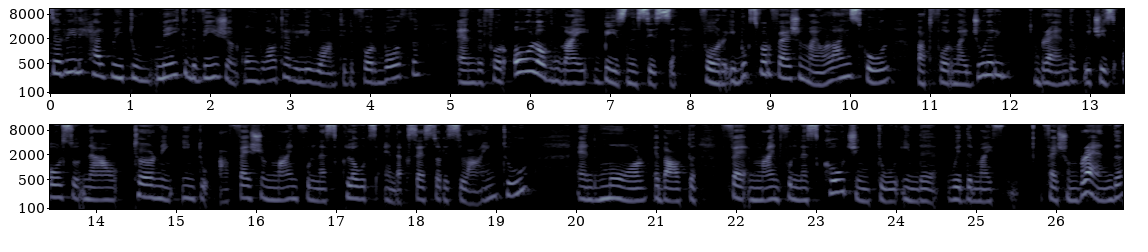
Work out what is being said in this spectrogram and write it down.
they really helped me to make the vision on what I really wanted for both and for all of my businesses for ebooks for fashion, my online school, but for my jewelry brand, which is also now turning into a fashion mindfulness clothes and accessories line too, and more about mindfulness coaching too in the with the, my fashion brand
